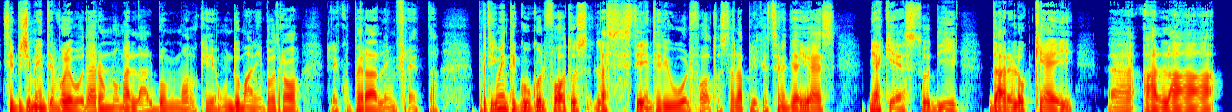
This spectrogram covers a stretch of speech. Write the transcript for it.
semplicemente volevo dare un nome all'album in modo che un domani potrò recuperarle in fretta. Praticamente Google Photos, l'assistente di Google Photos dell'applicazione di iOS, mi ha chiesto di dare l'ok eh, alla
